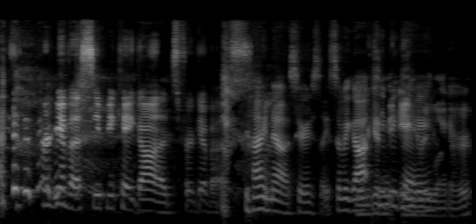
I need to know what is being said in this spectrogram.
Forgive us, CPK gods. Forgive us. I know, seriously. So we got me get an angry CPK. letter.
